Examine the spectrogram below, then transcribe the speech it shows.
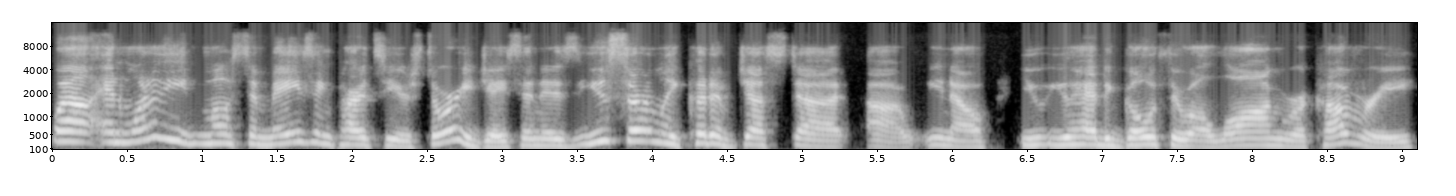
Well, and one of the most amazing parts of your story, Jason, is you certainly could have just, uh, uh, you know, you you had to go through a long recovery,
